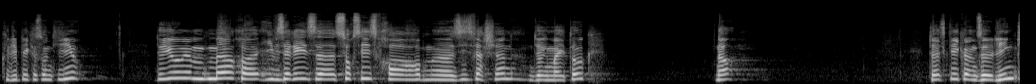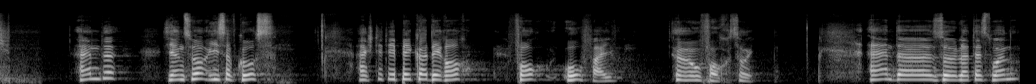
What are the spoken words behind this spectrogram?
Could you please continue? Do you remember uh, if there is uh, sources from uh, this version during my talk? No? Just click on the link. And the answer is, of course, HTTP code error 405, uh, 04, sorry. And uh, the latest one,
